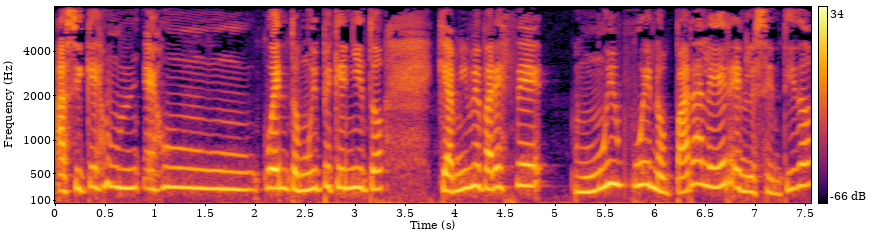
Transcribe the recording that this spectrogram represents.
Así que es un, es un cuento muy pequeñito que a mí me parece muy bueno para leer en el sentido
